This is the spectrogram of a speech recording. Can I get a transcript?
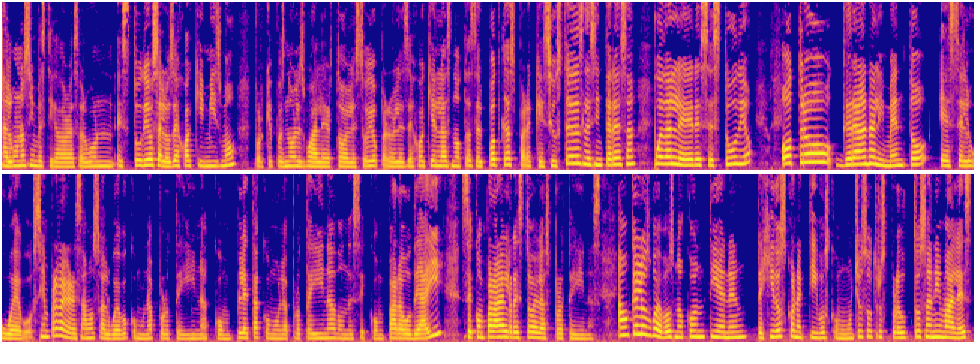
Algunos investigadores, algún estudio, se los dejo aquí mismo porque pues no les voy a leer todo el estudio, pero les dejo aquí en las notas del podcast para que si a ustedes les interesa puedan leer ese estudio otro gran alimento es el huevo. Siempre regresamos al huevo como una proteína completa, como la proteína donde se compara o de ahí se compara el resto de las proteínas. Aunque los huevos no contienen tejidos conectivos como muchos otros productos animales,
